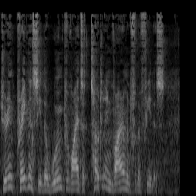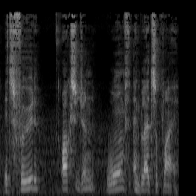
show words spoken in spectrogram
During pregnancy, the womb provides a total environment for the fetus its food, oxygen, warmth, and blood supply.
